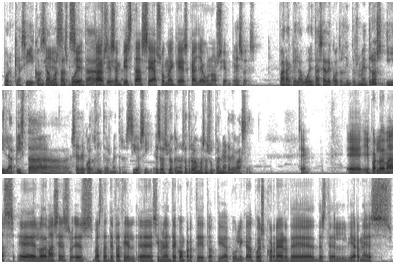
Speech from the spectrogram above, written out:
Porque así contamos las vueltas. claro, si es en pista se asume que es calle 1 siempre. Eso es. Para que la vuelta sea de 400 metros y la pista sea de 400 metros, sí o sí. Eso es lo que nosotros vamos a suponer de base. Sí. Eh, y por lo demás, eh, lo demás es, bastante fácil. Eh, simplemente comparte tu actividad pública. Puedes correr desde el viernes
